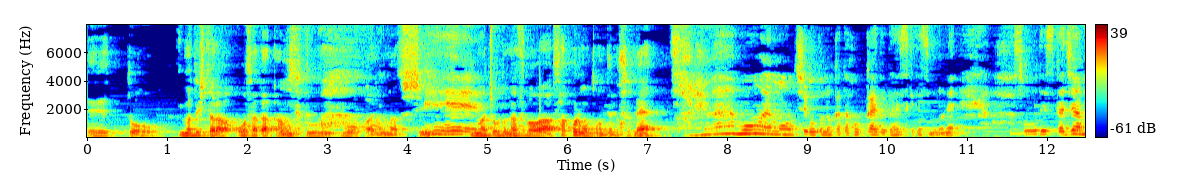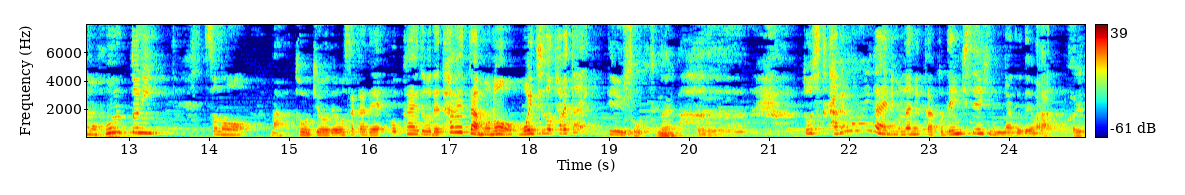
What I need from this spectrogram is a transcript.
えーっと、今でしたら大阪、関空もありますし、ええ今ちょうど夏場は札幌も飛んでますよね。それはもう、もう中国の方、北海道大好きですものね。あそうですか。じゃあもう本当に、その、まあ、東京で大阪で北海道で食べたものをもう一度食べたいっていう。そうですね。どうですか？食べ物以外にも何かこう電気製品などでは、え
